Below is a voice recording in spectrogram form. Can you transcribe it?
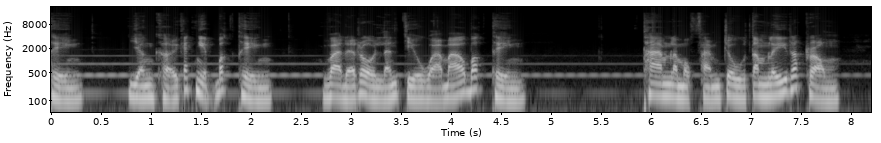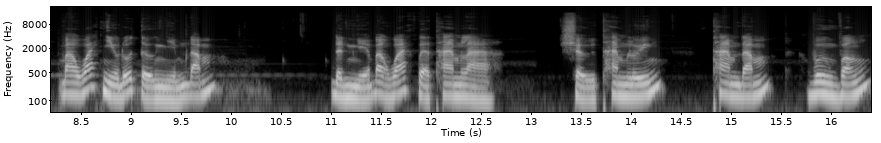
thiện, dẫn khởi các nghiệp bất thiện và để rồi lãnh chịu quả báo bất thiện. Tham là một phạm trù tâm lý rất rộng, bao quát nhiều đối tượng nhiễm đắm. Định nghĩa bao quát về tham là sự tham luyến, tham đắm, vương vấn,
